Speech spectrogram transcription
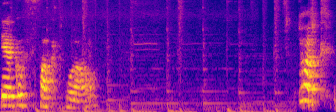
je jako fakt wow. Pak,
